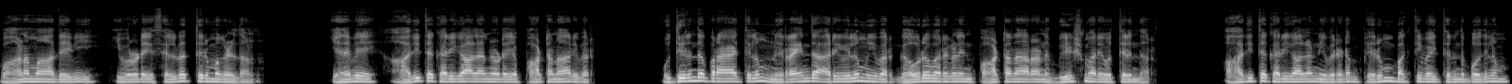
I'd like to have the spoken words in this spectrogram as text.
வானமாதேவி இவருடைய செல்வத் திருமகள்தான். எனவே ஆதித்த கரிகாலனுடைய பாட்டனார் இவர். முதிர்ந்த பிராயத்திலும் நிறைந்த அறிவிலும் இவர் கௌரவர்களின் பாட்டனாரான பீஷ்மரை ஒத்திருந்தார். ஆதித்த கரிகாலன் இவரிடம் பெரும் பக்தி வைத்திருந்த போதிலும்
